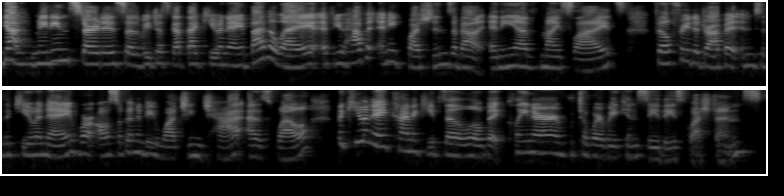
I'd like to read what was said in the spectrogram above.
yeah, meeting started. So we just got that Q&A. By the way, if you have any questions about any of my slides, feel free to drop it into the Q&A. We're also going to be watching chat as well. But Q&A kind of keeps it a little bit cleaner to where we can see these questions.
